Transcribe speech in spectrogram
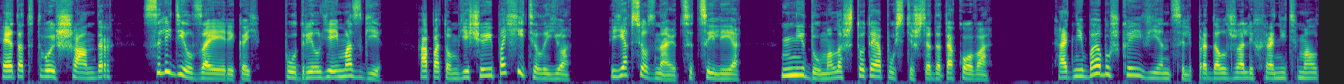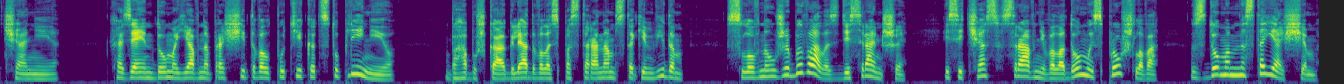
Этот твой Шандер следил за Эрикой, пудрил ей мозги, а потом еще и похитил ее. Я все знаю, Цицилия. Не думала, что ты опустишься до такого». Одни бабушка и Венцель продолжали хранить молчание. Хозяин дома явно просчитывал пути к отступлению. Бабушка оглядывалась по сторонам с таким видом, словно уже бывала здесь раньше, и сейчас сравнивала дом из прошлого — с домом настоящим.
